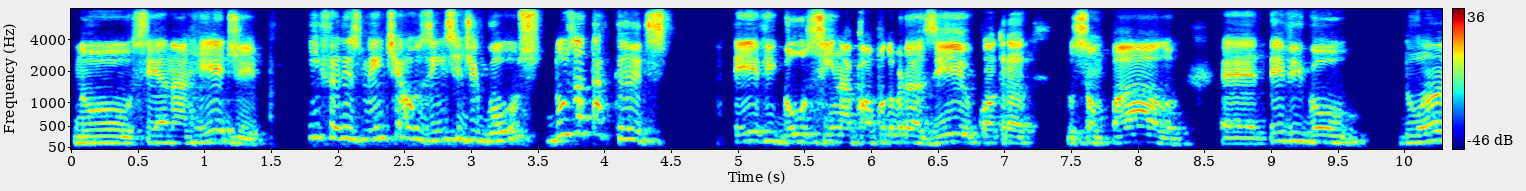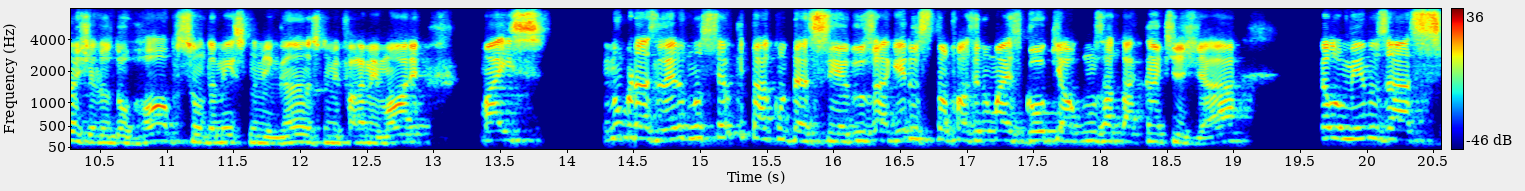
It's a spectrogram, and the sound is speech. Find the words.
no CE na Rede, infelizmente, é a ausência de gols dos atacantes. Teve gol sim na Copa do Brasil contra o São Paulo, é, teve gol do Ângelo, do Robson também, se não me engano, se não me falha a memória, mas no brasileiro não sei o que está acontecendo. Os zagueiros estão fazendo mais gol que alguns atacantes já. Pelo menos as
